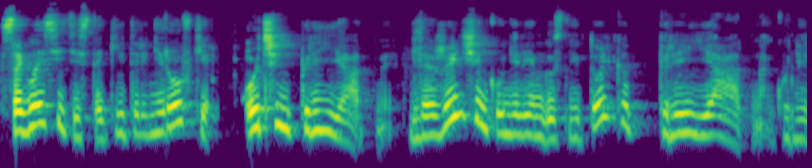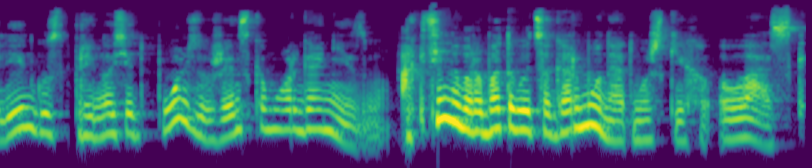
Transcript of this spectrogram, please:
Согласитесь, такие тренировки очень приятны. Для женщин кунилингус не только приятно, кунилингус приносит пользу женскому организму. Активно вырабатываются гормоны от мужских ласк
